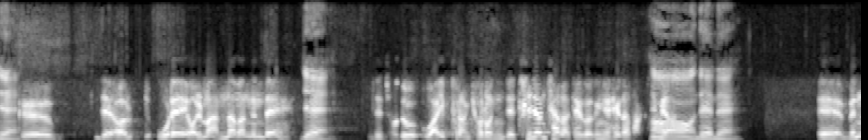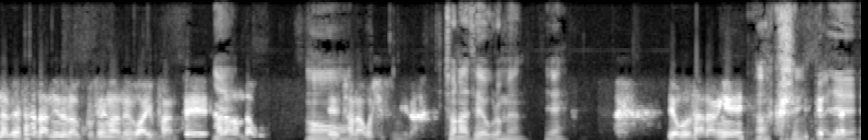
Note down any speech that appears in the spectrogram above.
예. 그, 이제 얼- 올해 얼마 안 남았는데, 예. 이제 저도 와이프랑 결혼 이제 7년 차가 되거든요. 해가 바뀌면. 어, 네네. 예, 맨날 회사 다니느라 고생하는 와이프한테 사랑한다고 어. 예, 전하고 싶습니다. 전하세요, 그러면. 예. 여보 사랑해. 아, 그러니까, 예.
